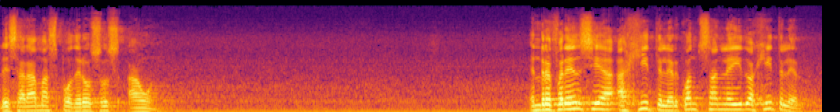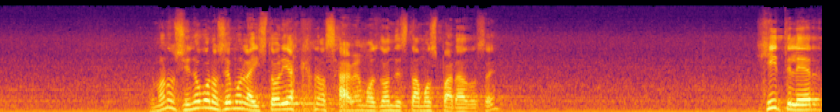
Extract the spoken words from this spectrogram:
les hará más poderosos aún. En referencia a Hitler. ¿Cuántos han leído a Hitler? Hermanos, si no conocemos la historia, no sabemos dónde estamos parados. ¿eh? Hitler,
